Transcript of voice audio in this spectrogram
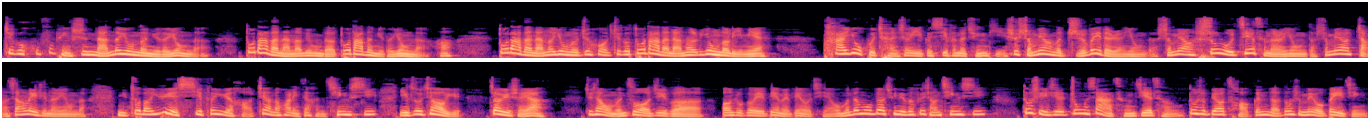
这个护肤品是男的用的，女的用的，多大的男的用的，多大的女的用的啊？多大的男的用了之后，这个多大的男的用的里面，他又会产生一个细分的群体，是什么样的职位的人用的，什么样收入阶层的人用的，什么样长相类型的人用的，你做到越细分越好，这样的话你才很清晰。你做教育，教育谁呀？就像我们做这个帮助各位变美变有钱，我们的目标群体都非常清晰，都是一些中下层阶层，都是比较草根的，都是没有背景。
